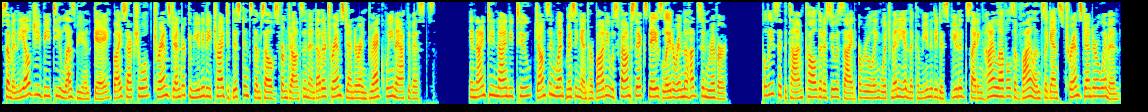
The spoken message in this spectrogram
some in the LGBT lesbian, gay, bisexual, transgender community tried to distance themselves from Johnson and other transgender and drag queen activists. In 1992, Johnson went missing and her body was found six days later in the Hudson River. Police at the time called it a suicide, a ruling which many in the community disputed citing high levels of violence against transgender women.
